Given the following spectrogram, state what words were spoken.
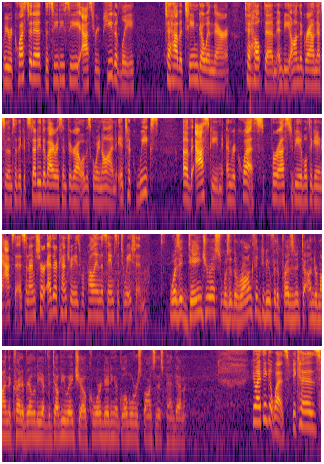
We requested it. The CDC asked repeatedly to have a team go in there to help them and be on the ground next to them so they could study the virus and figure out what was going on. It took weeks of asking and requests for us to be able to gain access. And I'm sure other countries were probably in the same situation. Was it dangerous? Was it the wrong thing to do for the president to undermine the credibility of the WHO coordinating a global response to this pandemic? You know, I think it was because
